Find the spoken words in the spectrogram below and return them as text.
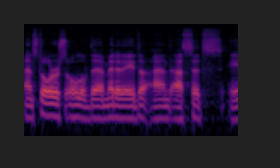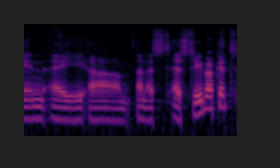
and stores all of the metadata and assets in a, um, an S 3 bucket.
